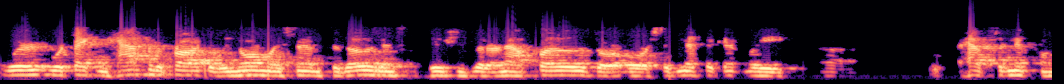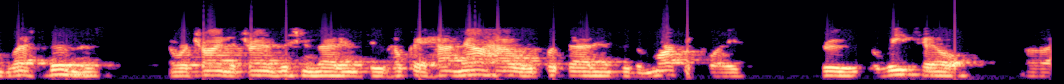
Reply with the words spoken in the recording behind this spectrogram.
we're, we're taking half of the product that we normally send to those institutions that are now closed or, or significantly uh, have significantly less business, and we're trying to transition that into okay, how, now how we put that into the marketplace through the retail uh,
